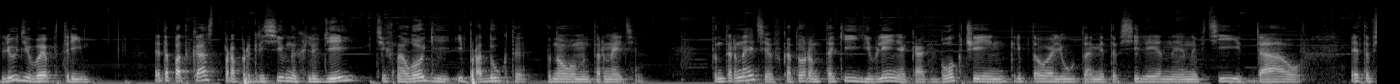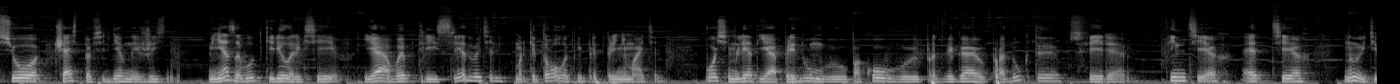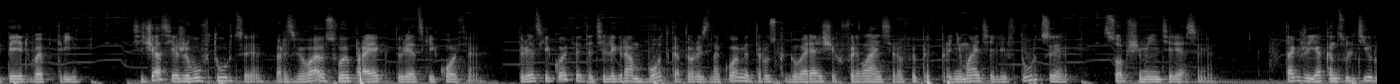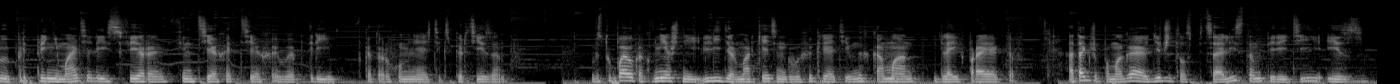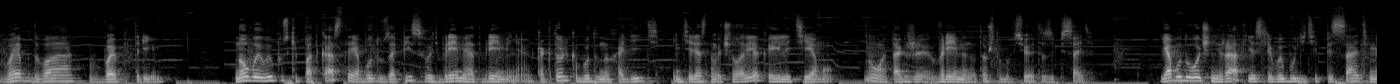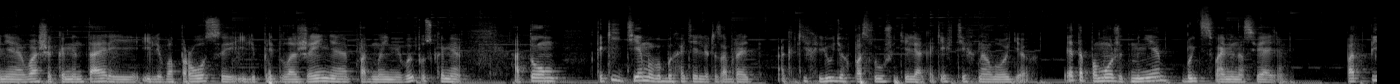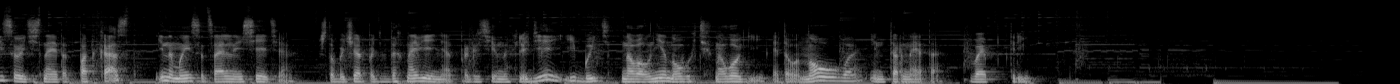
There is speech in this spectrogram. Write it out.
Люди Web 3. Это подкаст про прогрессивных людей, технологии и продукты в новом интернете. В интернете, в котором такие явления, как блокчейн, криптовалюта, метавселенная, NFT, DAO – это все часть повседневной жизни. Меня зовут Кирилл Алексеев. Я Web3 исследователь, маркетолог и предприниматель. Восемь лет я придумываю, упаковываю и продвигаю продукты в сфере финтех, эдтех, ну и теперь Web3. Сейчас я живу в Турции, развиваю свой проект «Турецкий кофе». Турецкий кофе – это телеграм-бот, который знакомит русскоговорящих фрилансеров и предпринимателей в Турции с общими интересами. Также я консультирую предпринимателей из сферы финтеха, тех и веб-3, в которых у меня есть экспертиза. Выступаю как внешний лидер маркетинговых и креативных команд для их проектов, а также помогаю digital-специалистам перейти из Web 2 в Web 3. Новые выпуски подкаста я буду записывать время от времени, как только буду находить интересного человека или тему, ну а также время на то, чтобы все это записать. Я буду очень рад, если вы будете писать мне ваши комментарии или вопросы или предложения под моими выпусками о том, какие темы вы бы хотели разобрать, о каких людях послушать или о каких технологиях. Это поможет мне быть с вами на связи. Подписывайтесь на этот подкаст и на мои социальные сети – чтобы черпать вдохновение от прогрессивных людей и быть на волне новых технологий, этого нового интернета, Web 3.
